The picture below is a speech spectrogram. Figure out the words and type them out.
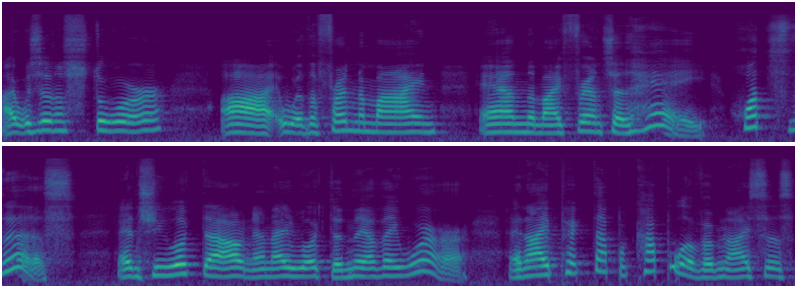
I was in a store uh, with a friend of mine, and my friend said, Hey, what's this? And she looked down, and I looked, and there they were. And I picked up a couple of them, and I says,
